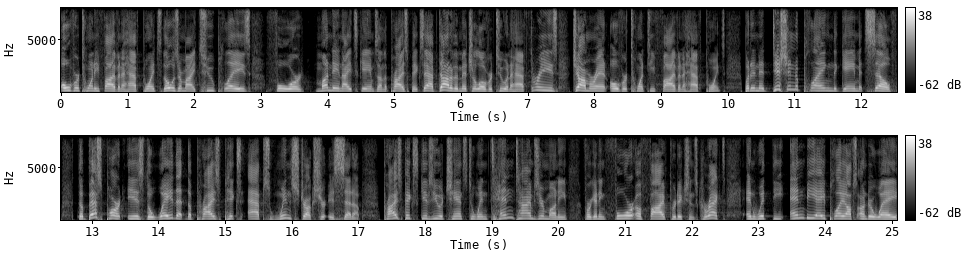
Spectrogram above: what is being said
over 25 and a half points. Those are my two plays for Monday night's games on the Prize Picks app. Donovan Mitchell over two and a half threes. Ja Morant over 25 and a half points. But in addition to playing the game itself, the best part is the way that the Prize Picks app's win structure is set up. Prize Picks gives you a chance to win 10 times your money for getting four of five predictions correct. And with the NBA playoffs underway,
